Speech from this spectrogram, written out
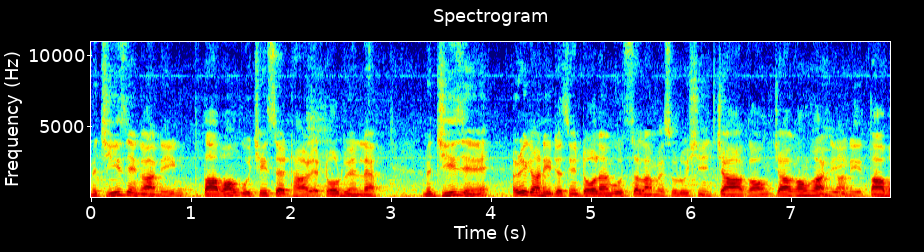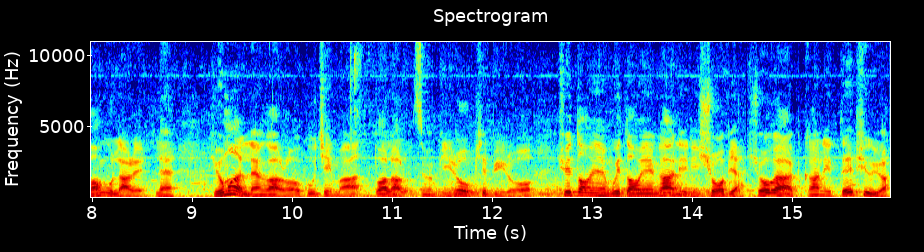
မကြီးစင်ကနေတာပေါင်းကိုချိတ်ဆက်ထားတဲ့တော်တွင်လမ်းမကြီးစင်အဲ့ဒီကနေတစင်တော်လန်းကိုဆက်လာမယ်ဆိုလို့ရှိရင်ကြားကောင်းကြားကောင်းကနေနေတာပေါင်းကိုလာတဲ့လမ်းရုံးမလန်းကတော့အခုချိန်မှာတွာလာလို့အဆင်မပြေတော့ဘူးဖြစ်ပြီးတော့ရွှေတောင်ရံငွေတောင်ရံကနေဒီရှောပြရှောကကနေတဲဖြူရွာ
